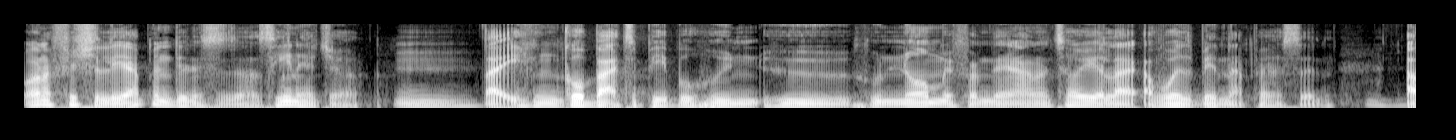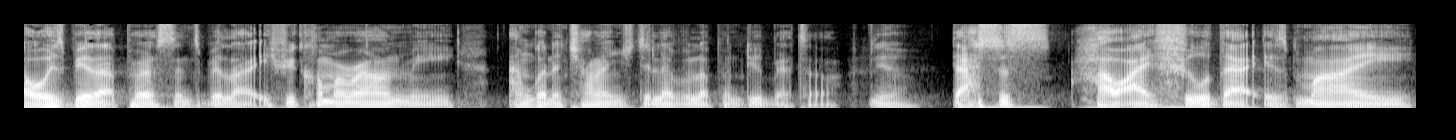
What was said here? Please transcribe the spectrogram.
Unofficially, I've been doing this as a teenager. Mm. Like, you can go back to people who who who know me from there, and I'll tell you, like, I've always been that person. Mm. I always be that person to be like, if you come around me, I'm going to challenge you to level up and do better. Yeah. That's just how I feel. That is my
